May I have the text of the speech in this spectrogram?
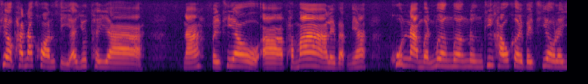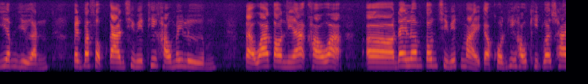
เที่ยวพระนครศรีอยุธยานะ ไปเที่ยวอ่าพม่าอะไรแบบเนี้ย คุณน่ะเหมือนเมืองเมืองหนึ่งที่เขาเคยไปเที่ยวและเยี่ยมเยือน เป็นประสบการณ์ชีวิตที่เขาไม่ลืม แต่ว่าตอนเนี้ยเขาอะเอ่อได้เริ่มต้นชีวิตใหม่กับคนที่เขาคิดว่าใช่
